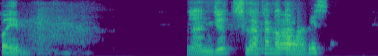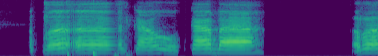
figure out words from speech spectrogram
طيب. Lanjut silakan otomatis. Ra'a kaukaba. Ra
